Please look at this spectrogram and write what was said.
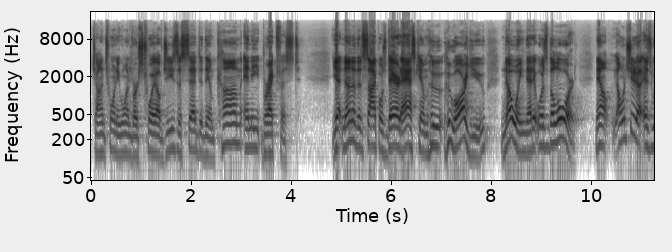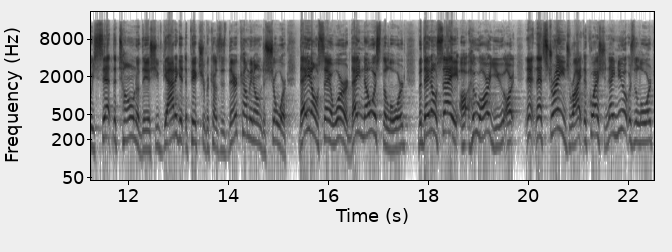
John 21, verse 12 Jesus said to them, Come and eat breakfast. Yet none of the disciples dared ask him, Who, who are you? knowing that it was the Lord. Now, I want you to, as we set the tone of this, you've got to get the picture because as they're coming on to shore, they don't say a word. They know it's the Lord, but they don't say, uh, Who are you? Or, that's strange, right? The question. They knew it was the Lord,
